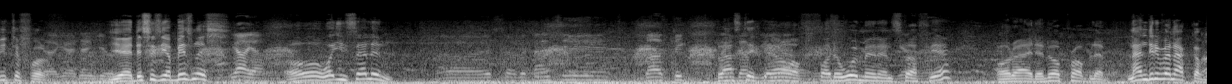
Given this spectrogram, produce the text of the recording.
beautiful. Yeah, yeah, thank you. Yeah, this is your business. Yeah, yeah. Oh, what you selling? Uh, it's uh, the fancy plastic. Plastic yeah. off for the women and stuff, yeah? All right, then, no problem. Nandri Vanakam.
